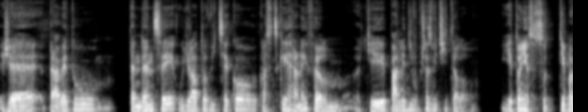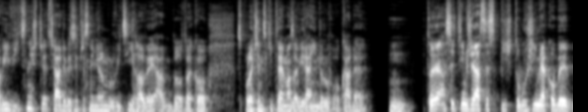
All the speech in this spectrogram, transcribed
že právě tu tendenci udělat to víc jako klasický hraný film ti pár lidí občas vyčítalo. Je to něco, co tě baví víc, než třeba kdyby si přesně měl mluvící hlavy a bylo to jako společenský téma zavírání dolů v OKD? Hmm. To je asi tím, že já se spíš toužím jakoby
